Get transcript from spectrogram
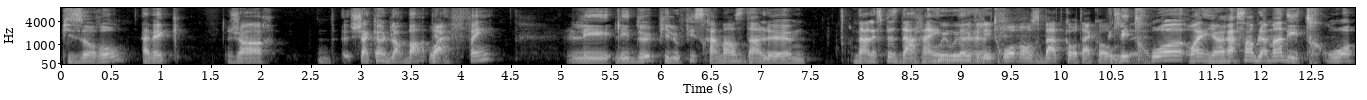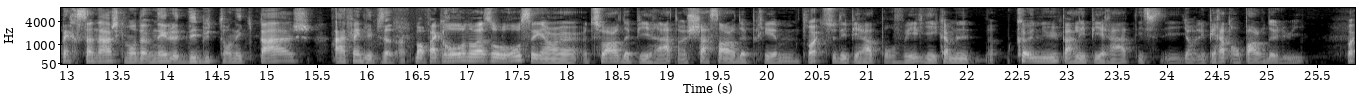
puis Zoro avec genre chacun de leur bord. Ouais. À la fin, les, les deux puis Luffy se ramassent dans le dans l'espèce d'arène. Oui, oui, de- oui, puis les trois vont se battre côte à côte. Les trois, ouais, il y a un rassemblement des trois personnages qui vont devenir le début de ton équipage à la fin de l'épisode 1. Bon, fait que Roronoa Zoro, c'est un tueur de pirates, un chasseur de primes qui Ouais. tue des pirates pour vivre. Il est comme connu par les pirates. Ils- ils ont- les pirates ont peur de lui. Ouais.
